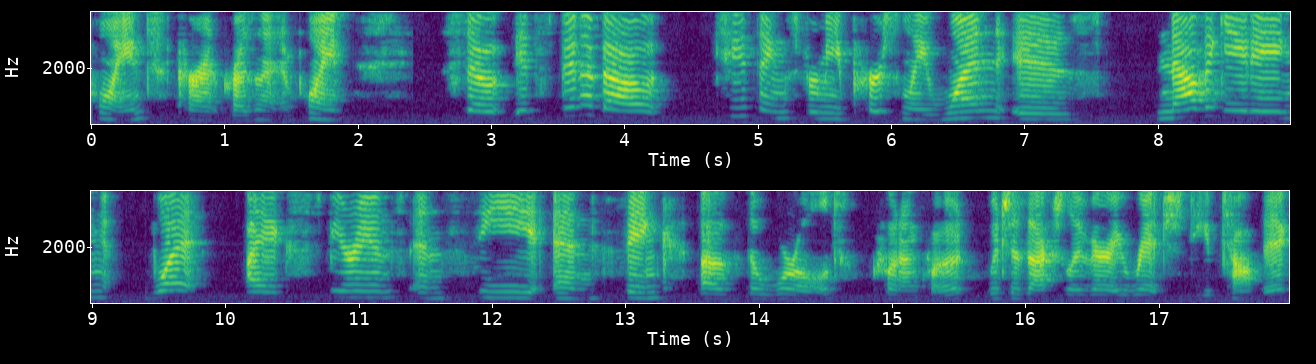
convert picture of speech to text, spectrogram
point, current president in point. So it's been about two things for me personally. One is navigating what I experience and see and think of the world, quote unquote, which is actually a very rich, deep topic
